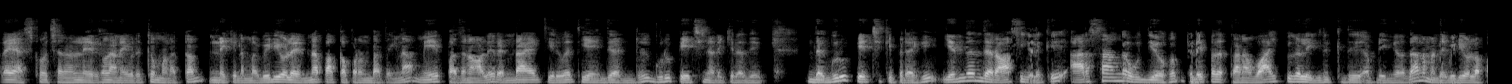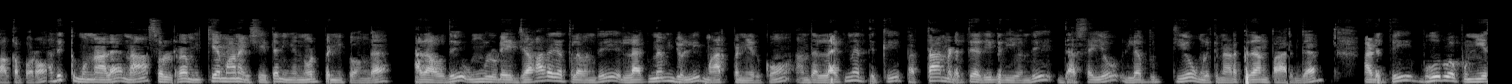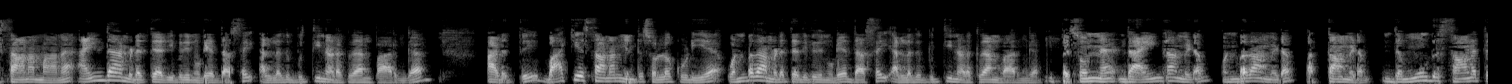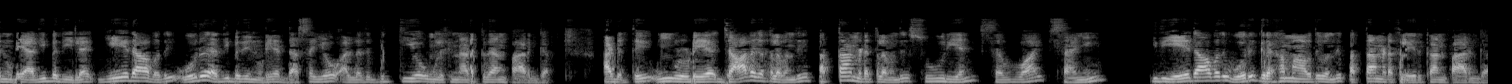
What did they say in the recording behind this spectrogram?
அலை astro channel நேர்கள் அனைவருக்கும் வணக்கம். இன்னைக்கு நம்ம வீடியோல என்ன பார்க்க போறோம்னு பாத்தீங்கன்னா மே பதினாலு ரெண்டாயிரத்தி இருபத்தி ஐந்து அன்று குரு பேச்சு நடக்கிறது. இந்த குரு பேச்சுக்கு பிறகு எந்தெந்த ராசிகளுக்கு அரசாங்க உத்தியோகம் கிடைப்பதற்கான வாய்ப்புகள் இருக்குது அப்படிங்கறத நம்ம இந்த வீடியோல பார்க்க போறோம். அதுக்கு முன்னால நான் சொல்ற முக்கியமான விஷயத்த நீங்க நோட் பண்ணிக்கோங்க. அதாவது உங்களுடைய ஜாதகத்துல வந்து லக்னம் சொல்லி மார்க் பண்ணியிருக்கோம். அந்த லக்னத்துக்கு பத்தாம் இடத்து அதிபதி வந்து தசையோ இல்ல புத்தியோ உங்களுக்கு நடக்குதான்னு பாருங்க. அடுத்து பூர்வ புண்ணிய ஸ்தானமான ஐந்தாம் இடத்து அதிபதியினுடைய தசை அல்லது புத்தி நடக்குதான்னு பாருங்க. அடுத்து பாக்கியஸ்தானம் என்று சொல்லக்கூடிய ஒன்பதாம் இடத்து அதிபதியினுடைய தசை அல்லது புத்தி நடக்குதான்னு பாருங்க. இப்ப சொன்ன இந்த ஐந்தாம் இடம் ஒன்பதாம் இடம் பத்தாம் இடம் இந்த மூன்று ஸ்தானத்தினுடைய அதிபதியில ஏதாவது ஒரு அதிபதியினுடைய தசையோ அல்லது புத்தியோ உங்களுக்கு நடக்குதான்னு பாருங்க. அடுத்து உங்களுடைய ஜாதகத்துல வந்து பத்தாம் இடத்துல வந்து சூரியன் செவ்வாய் சனி இது ஏதாவது ஒரு கிரகமாவது வந்து பத்தாம் இடத்துல இருக்கான்னு பாருங்க.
